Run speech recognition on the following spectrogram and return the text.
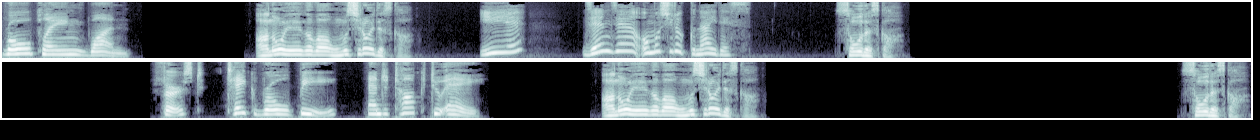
Role-playing 1. あの映画は面白いですか？いいえ、全然面白くないです。そうですか。First, take role B and talk to A. あの映画は面白いですか？そうですか。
